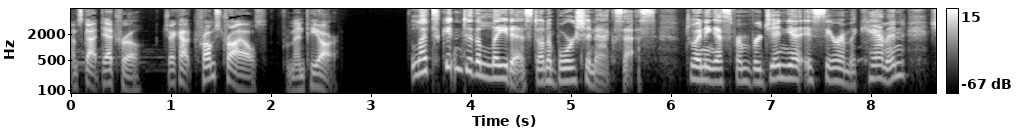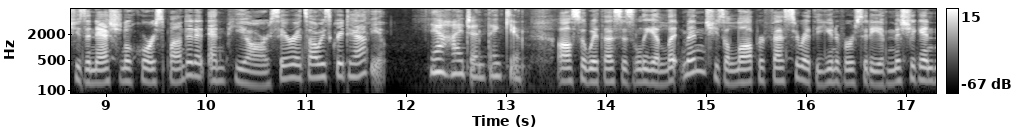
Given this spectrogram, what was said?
I'm Scott Detrow. Check out Trump's Trials from NPR. Let's get into the latest on abortion access. Joining us from Virginia is Sarah McCammon. She's a national correspondent at NPR. Sarah, it's always great to have you. Yeah, hi, Jen. Thank you. Also with us is Leah Litman. She's a law professor at the University of Michigan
